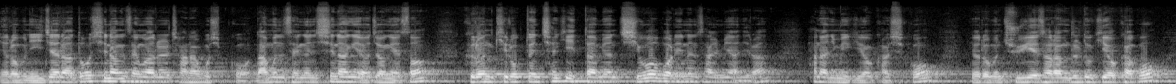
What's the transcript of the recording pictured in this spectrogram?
여러분이 이제라도 신앙생활을 잘하고 싶고 남은 생은 신앙의 여정에서 그런 기록된 책이 있다면 지워버리는 삶이 아니라 하나님이 기억하시고 여러분 주위의 사람들도 기억하고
